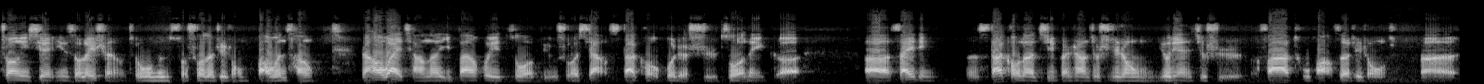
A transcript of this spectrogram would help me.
装一些 insulation，就我们所说的这种保温层。然后外墙呢，一般会做，比如说像 stucco，或者是做那个呃 siding。stucco 呢，基本上就是这种有点就是发土黄色这种呃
